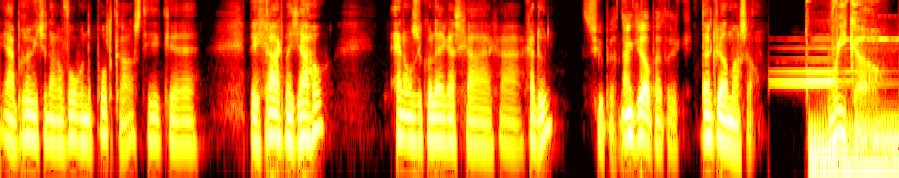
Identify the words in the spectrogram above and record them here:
ja, bruggetje naar een volgende podcast die ik weer graag met jou en onze collega's ga, ga, ga doen. Super, dankjewel Patrick. Dankjewel Marcel. Rico.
